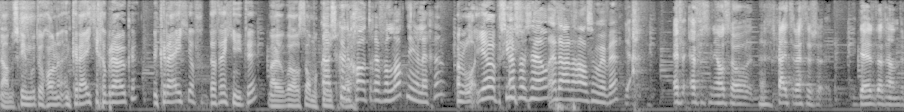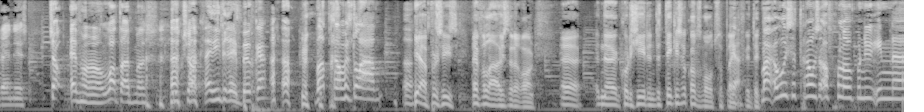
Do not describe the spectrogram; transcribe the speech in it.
Nou, misschien moeten we gewoon een krijtje gebruiken. Een krijtje, of, dat weet je niet, hè? Maar wel is het allemaal Nou, ze kunnen gewoon toch even een lat neerleggen? Een la- Ja, precies. Even snel en daarna halen ze hem weer weg. Ja, even, even snel zo. De scheidsrechter is- die de hele tijd aan het rennen is. Zo, even een lat uit mijn broekzak. en iedereen bukken. Wat gaan we slaan? Ja, precies. Even luisteren gewoon. Eh, een eh, corrigerende tik is ook altijd wel op zijn plek, Ja. vind ik. Maar hoe is het trouwens afgelopen nu in... eh,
